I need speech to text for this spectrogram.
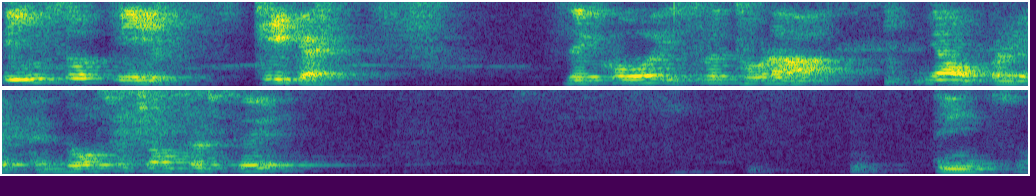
तीन सौ एक, ठीक है। देखो, इसमें थोड़ा यहाँ ऊपर लेते हैं। दो सौ चौसठ से तीन सौ।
